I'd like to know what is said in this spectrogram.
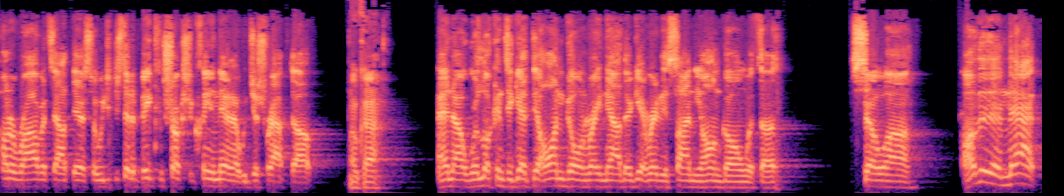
Hunter Roberts out there. So we just did a big construction cleaning there that we just wrapped up. Okay. And uh, we're looking to get the ongoing right now. They're getting ready to sign the ongoing with us. So uh, other than that,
